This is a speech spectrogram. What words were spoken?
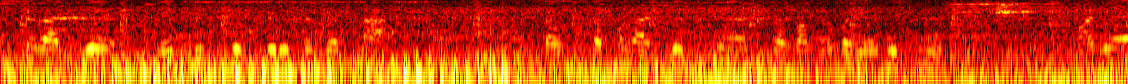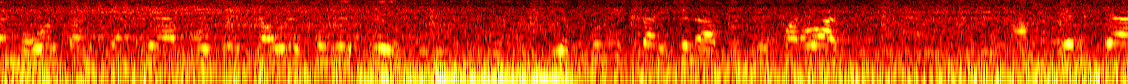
महाराष्ट्र राज्य एकदित शेतकरी संघटना संस्थापक अध्यक्ष प्रभाकर भैया देशमुख माझ्या या मोहोळ तालुक्यातल्या मोठे सावळेश्वर येथे एकोणीस तारखेला म्हणजे परवाच अक्षरशः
